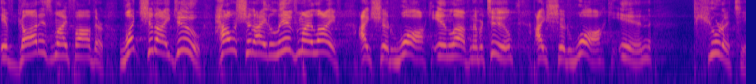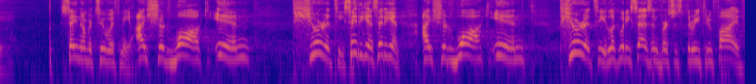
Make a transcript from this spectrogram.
if God is my Father, what should I do? How should I live my life? I should walk in love. Number two, I should walk in purity. Say number two with me. I should walk in purity. Say it again, say it again. I should walk in purity. Look what he says in verses three through five.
